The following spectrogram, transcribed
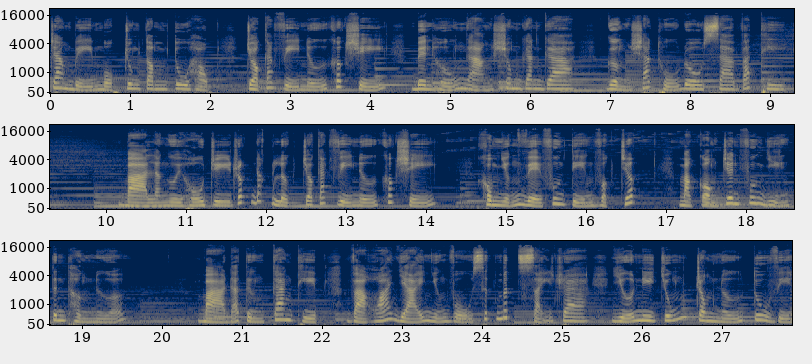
trang bị một trung tâm tu học cho các vị nữ khất sĩ bên hữu ngạn sông Ganga gần sát thủ đô Savatthi. Bà là người hộ trì rất đắc lực cho các vị nữ khất sĩ, không những về phương tiện vật chất mà còn trên phương diện tinh thần nữa. Bà đã từng can thiệp và hóa giải những vụ xích mích xảy ra giữa ni chúng trong nữ tu viện.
